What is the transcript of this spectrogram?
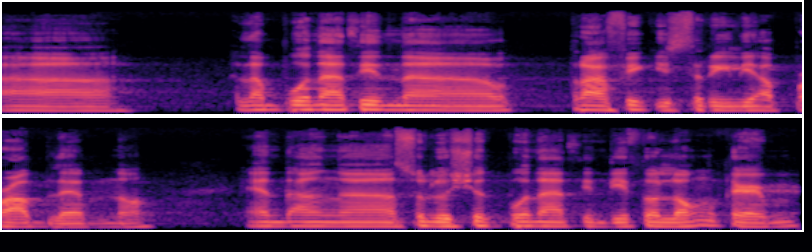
Uh, alam po natin na traffic is really a problem. No? And ang uh, solution po natin dito long term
